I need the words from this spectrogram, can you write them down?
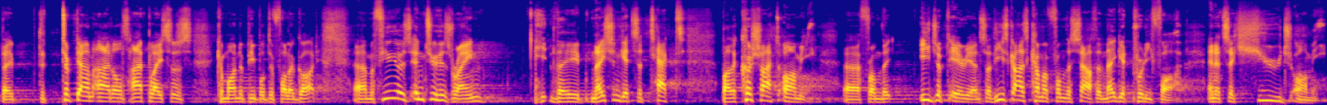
They took down idols, high places, commanded people to follow God. Um, a few years into his reign, he, the nation gets attacked by the Cushite army uh, from the Egypt area. And so these guys come up from the south and they get pretty far. And it's a huge army.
